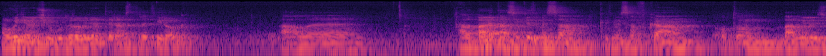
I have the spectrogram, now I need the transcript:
no uvidíme, či ju budú robiť aj teraz, tretí rok. Ale, ale pamätám si, keď sme sa, keď sme sa v Cannes o tom bavili s,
